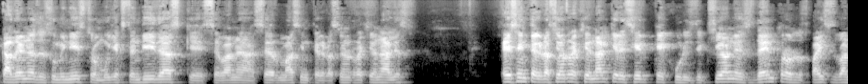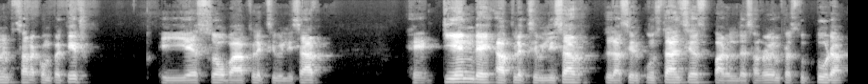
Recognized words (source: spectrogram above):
cadenas de suministro muy extendidas que se van a hacer más integraciones regionales, esa integración regional quiere decir que jurisdicciones dentro de los países van a empezar a competir y eso va a flexibilizar, tiende a flexibilizar las circunstancias para el desarrollo de infraestructura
